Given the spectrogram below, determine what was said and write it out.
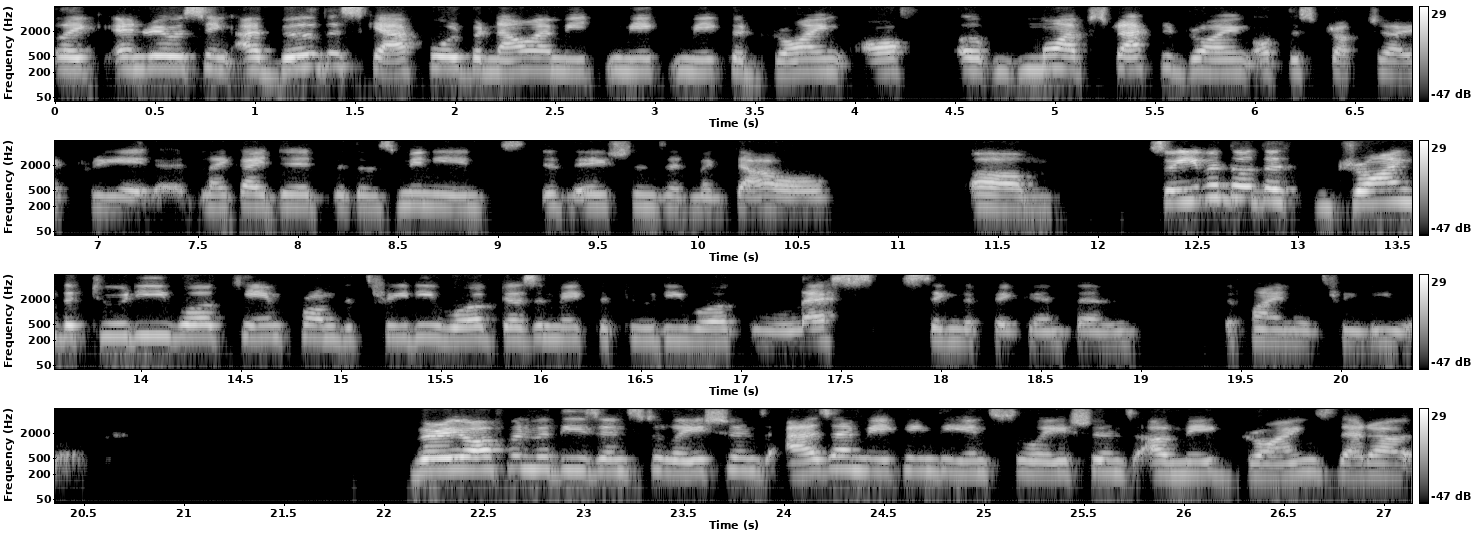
like Andrea was saying, I build the scaffold, but now I make make make a drawing of a more abstracted drawing of the structure I created, like I did with those mini installations at MacDowell. Um, so even though the drawing, the 2D work came from the 3D work, doesn't make the 2D work less significant than the final 3D work. Very often with these installations, as I'm making the installations, I'll make drawings that are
